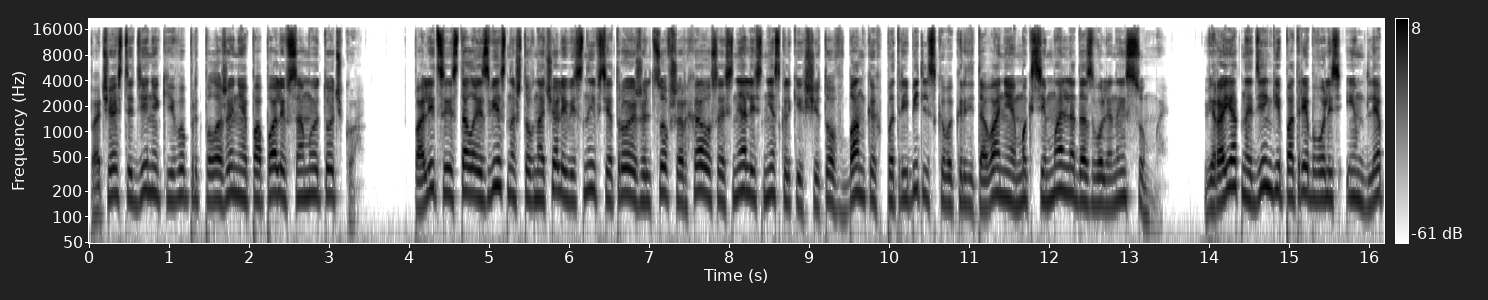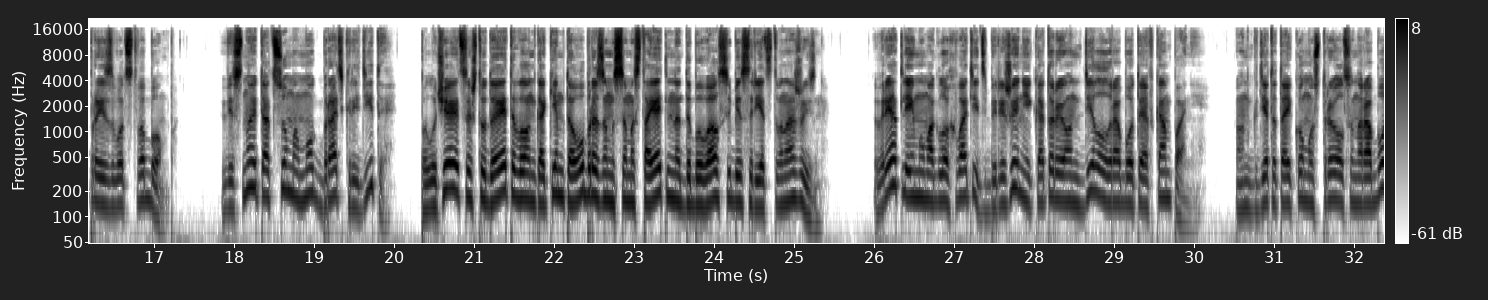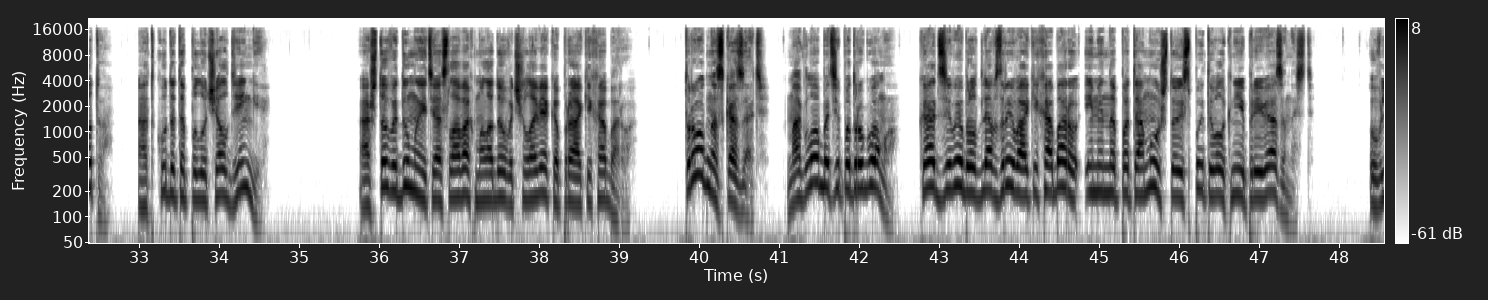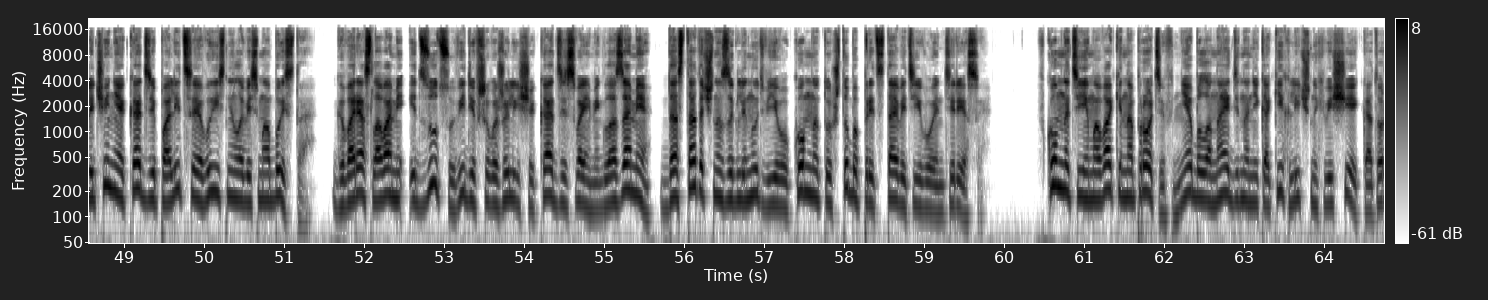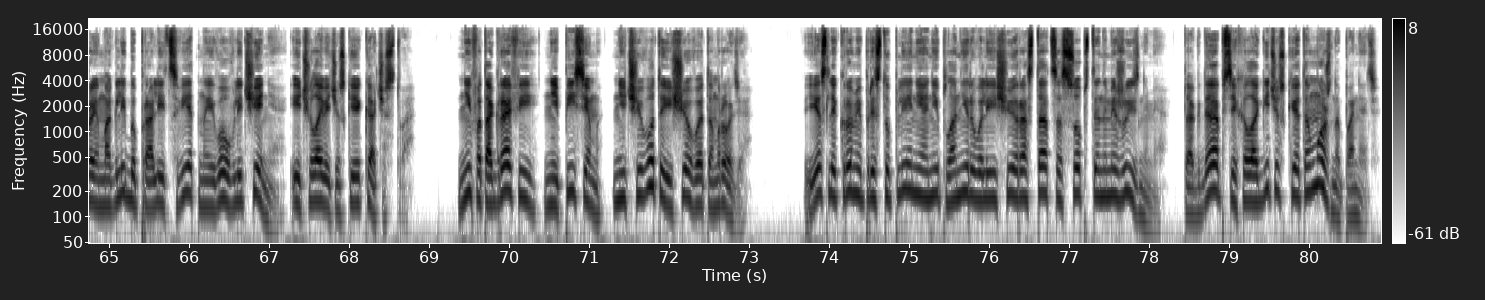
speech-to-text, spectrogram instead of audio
По части денег его предположения попали в самую точку — Полиции стало известно, что в начале весны все трое жильцов Шерхауса сняли с нескольких счетов в банках потребительского кредитования максимально дозволенные суммы. Вероятно, деньги потребовались им для производства бомб. Весной Тацума мог брать кредиты? Получается, что до этого он каким-то образом самостоятельно добывал себе средства на жизнь. Вряд ли ему могло хватить сбережений, которые он делал, работая в компании. Он где-то тайком устроился на работу — Откуда-то получал деньги? А что вы думаете о словах молодого человека про Акихабару? Трудно сказать. Могло быть и по-другому. Кадзи выбрал для взрыва Акихабару именно потому, что испытывал к ней привязанность. Увлечение Кадзи полиция выяснила весьма быстро. Говоря словами Идзуцу, видевшего жилище Кадзи своими глазами, достаточно заглянуть в его комнату, чтобы представить его интересы. В комнате Ямаваки, напротив, не было найдено никаких личных вещей, которые могли бы пролить свет на его увлечения и человеческие качества. Ни фотографий, ни писем, ничего-то еще в этом роде. Если кроме преступления они планировали еще и расстаться с собственными жизнями, тогда психологически это можно понять.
